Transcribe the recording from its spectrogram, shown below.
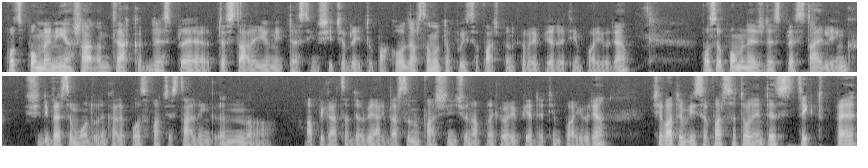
poți pomeni așa întreagă despre testare, unit testing și ce vrei tu pe acolo, dar să nu te pui să faci pentru că vei pierde timp aiurea. Poți să pomenești despre styling și diverse moduri în care poți face styling în uh, aplicația de React, dar să nu faci niciuna pentru că vei pierde timp aiurea. Ce va trebui să faci? Să te orientezi strict pe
